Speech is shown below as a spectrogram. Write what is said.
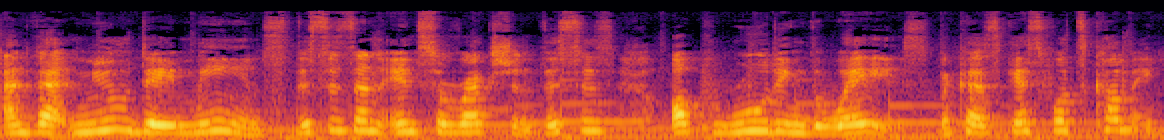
And that new day means this is an insurrection. This is uprooting the ways because guess what's coming?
